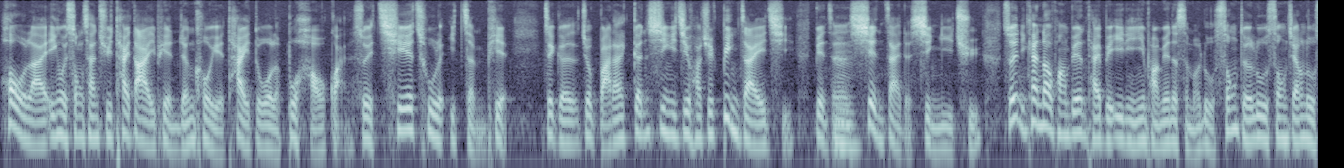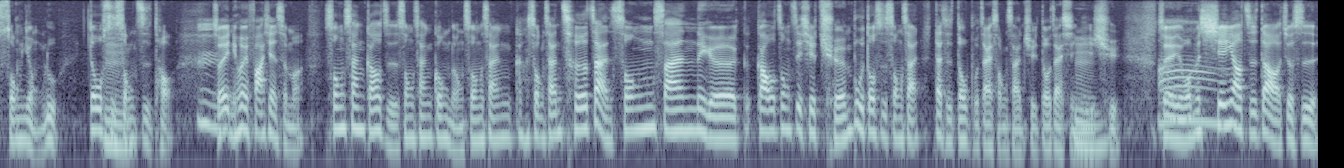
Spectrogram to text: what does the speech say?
后来因为松山区太大一片，人口也太多了，不好管，所以切出了一整片，这个就把它跟信义计划区并在一起，变成了现在的信义区。嗯、所以你看到旁边台北一零一旁边的什么路？松德路、松江路、松永路。都是松字头，嗯、所以你会发现什么？松山高职、松山工农、松山 松山车站、松山那个高中，这些全部都是松山，但是都不在松山区，都在信义区。嗯、所以我们先要知道，就是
